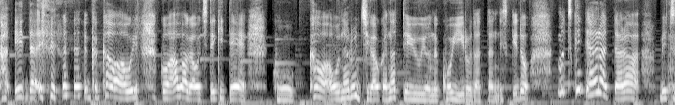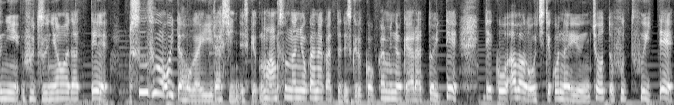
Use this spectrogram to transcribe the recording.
かえだ皮青いこう泡が落ちてきてこう皮青なるん違うかなっていうような濃い色だったんですけど、まあ、つけて洗ったら別に普通に泡立って数分置いた方がいいらしいんですけどまあそんなに置かなかったですけどこう髪の毛洗っといてでこう泡が落ちてこないようにちょっと拭いて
